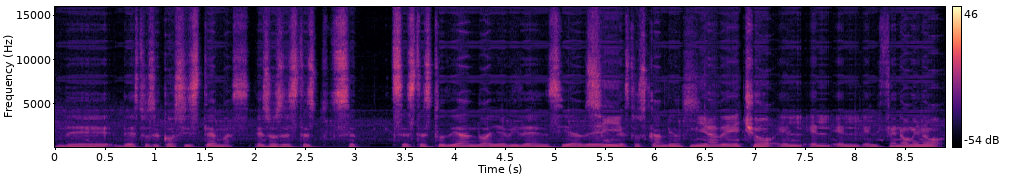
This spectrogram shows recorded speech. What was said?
de, estos ecosistemas. ¿Eso se está, se, está, estudiando? ¿Hay evidencia de, estos cambios? Mira, de hecho, el, fenómeno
